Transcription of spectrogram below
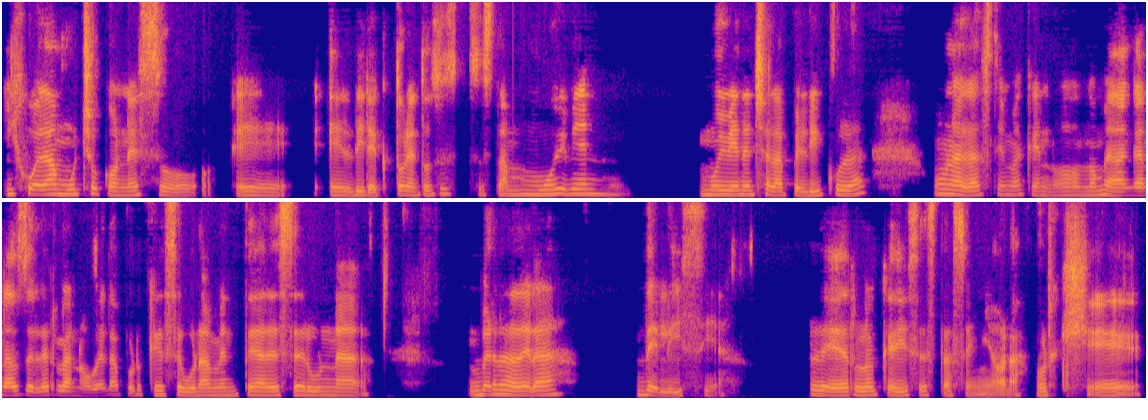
Y juega mucho con eso eh, el director, entonces está muy bien, muy bien hecha la película. Una lástima que no, no me dan ganas de leer la novela porque seguramente ha de ser una verdadera delicia leer lo que dice esta señora, porque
